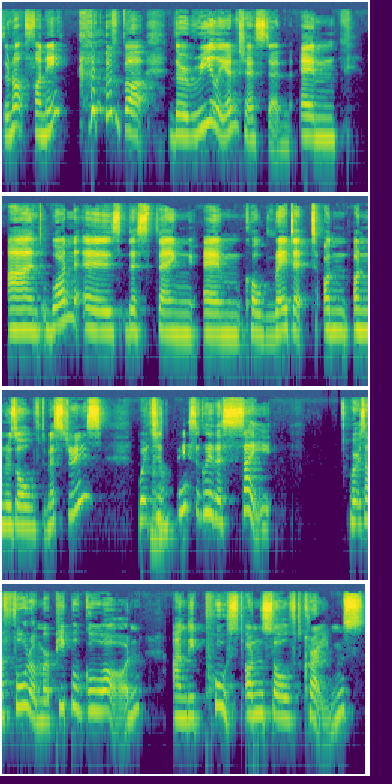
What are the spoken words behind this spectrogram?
They're not funny, but they're really interesting. Um, and one is this thing um, called Reddit Un- Unresolved Mysteries, which mm-hmm. is basically this site where it's a forum where people go on and they post unsolved crimes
